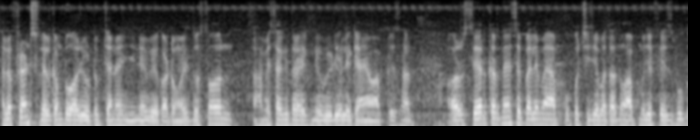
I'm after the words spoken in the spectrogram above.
Hello friends, welcome to our YouTube channel engineer वेक ऑटोमोबाइल। दोस्तों हमेशा की तरह एक न्यू वीडियो लेके आया हूँ आपके साथ। और शेयर करने से पहले मैं आपको कुछ चीज़ें बता दूँ। आप मुझे फेसबुक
